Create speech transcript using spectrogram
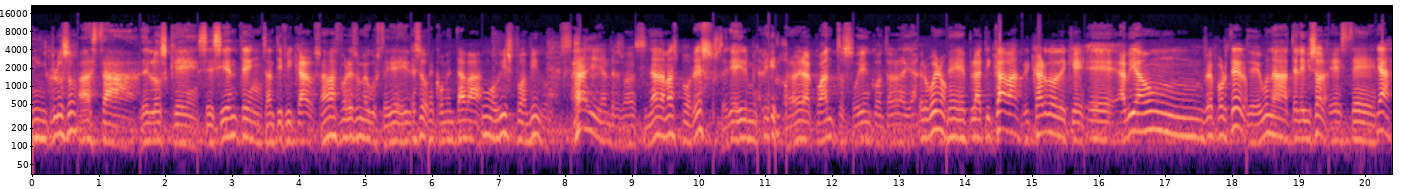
incluso hasta de los que se sienten santificados. Nada más por eso me gustaría ir. Eso me comentaba un obispo amigo. Ay, Andrés, si nada más por eso, gustaría irme para ver a cuántos voy a encontrar allá. Pero bueno, me platicaba Ricardo de que eh, había un reportero de una televisora. Este, ya,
